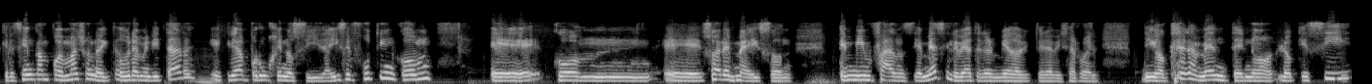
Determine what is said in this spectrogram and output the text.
crecí en Campo de Mayo, una dictadura militar uh -huh. creada por un genocida. Hice footing con eh, con eh, Suárez Mason en mi infancia. Me hace le voy a tener miedo a Victoria Villarruel. Digo, claramente no. Lo que sí,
